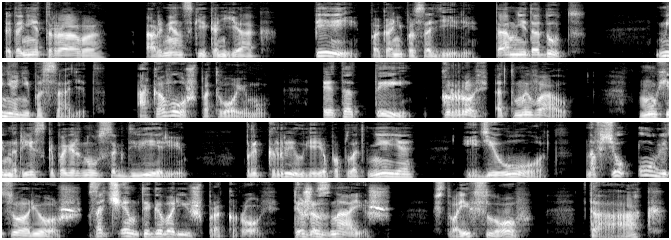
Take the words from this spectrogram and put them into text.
Это не трава, армянский коньяк. Пей, пока не посадили. Там не дадут. Меня не посадят. А кого ж, по-твоему? Это ты кровь отмывал. Мухин резко повернулся к двери, прикрыл ее поплотнее. «Идиот! На всю улицу орешь! Зачем ты говоришь про кровь? Ты же знаешь!» «С твоих слов!» «Так...»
